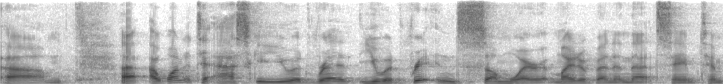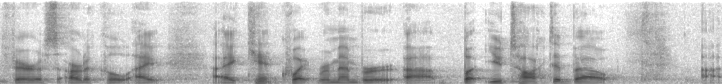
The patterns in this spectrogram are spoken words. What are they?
um, I, I, wanted to ask you, you had read, you had written somewhere, it might have been in that same Tim Ferriss article. I, I can't quite remember, uh, but you talked about uh,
